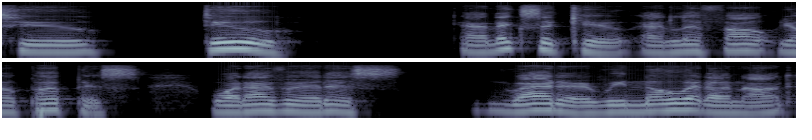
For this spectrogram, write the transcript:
to do and execute and live out your purpose, whatever it is, whether we know it or not,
